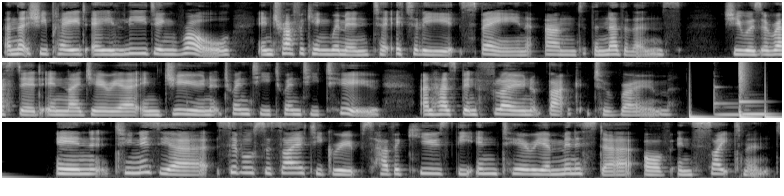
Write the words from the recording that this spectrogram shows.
and that she played a leading role in trafficking women to Italy, Spain, and the Netherlands. She was arrested in Nigeria in June 2022 and has been flown back to Rome. In Tunisia, civil society groups have accused the interior minister of incitement.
